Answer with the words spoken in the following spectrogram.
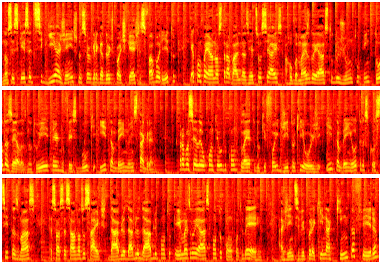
Não se esqueça de seguir a gente no seu agregador de podcasts favorito e acompanhar nosso trabalho nas redes sociais, arroba Mais Goiás, tudo junto em todas elas, no Twitter, no Facebook e também no Instagram. Para você ler o conteúdo completo do que foi dito aqui hoje e também outras cocitas más, é só acessar o nosso site www.emaisgoias.com.br. A gente se vê por aqui na quinta-feira.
